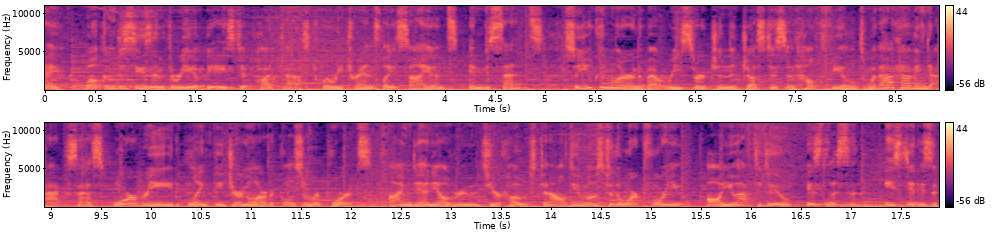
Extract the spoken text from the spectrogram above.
Hi, welcome to season three of the ACEIT podcast, where we translate science into sense, so you can learn about research in the justice and health fields without having to access or read lengthy journal articles or reports. I'm Danielle Rudes, your host, and I'll do most of the work for you. All you have to do is listen. ACEIT is a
